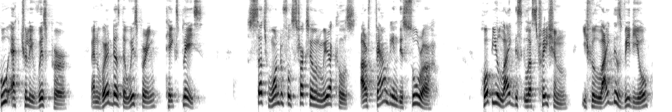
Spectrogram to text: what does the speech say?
who actually whisper and where does the whispering takes place. Such wonderful structural miracles are found in this surah. Hope you like this illustration. If you like this video,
